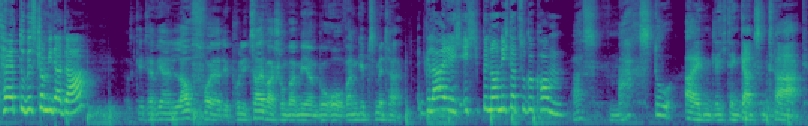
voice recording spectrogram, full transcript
Ted, du bist schon wieder da? Das geht ja wie ein Lauffeuer. Die Polizei war schon bei mir im Büro. Wann gibt's Mittag? Gleich. Ich bin noch nicht dazu gekommen. Was machst du eigentlich den ganzen Tag?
